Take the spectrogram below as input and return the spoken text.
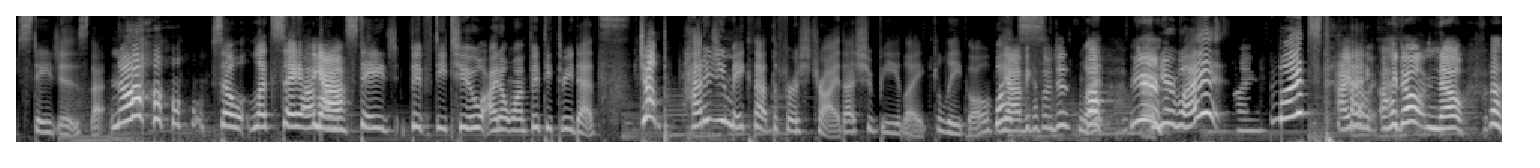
stages. That no. So let's say I'm Yeah. on stage 52. I don't want 53 deaths. Jump! How did you make that the first try? That should be like legal. What? Yeah, because I'm just. What? Oh. You're what? I, What? I don't. I don't know. Oh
